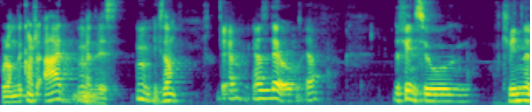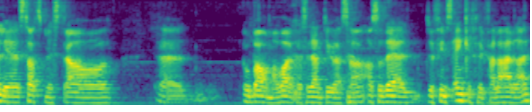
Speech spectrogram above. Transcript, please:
hvordan det kanskje er, Mm. nødvendigvis. Ikke sant? Det, ja, ja, det er jo Ja. Det fins jo kvinnelige statsministre, og eh, Obama var jo president i USA. Altså det, det fins enkelttilfeller her og der.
